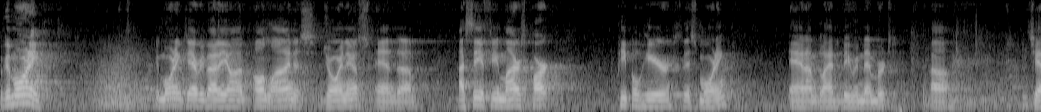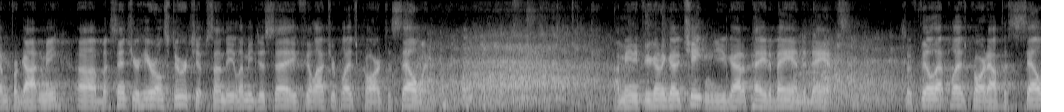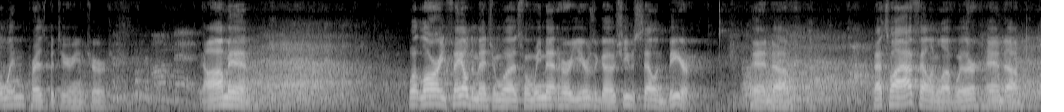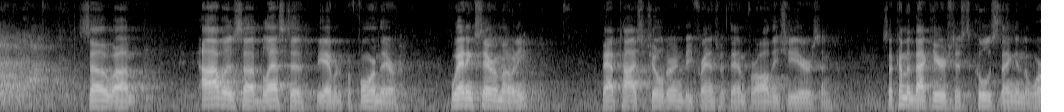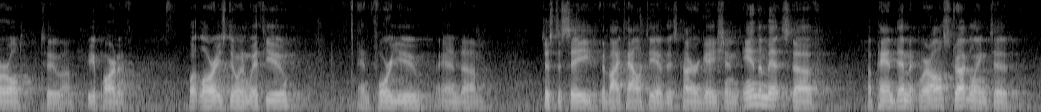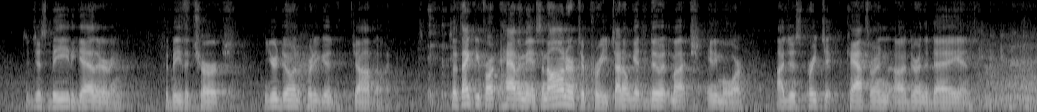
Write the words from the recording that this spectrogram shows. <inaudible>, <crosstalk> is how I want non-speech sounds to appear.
Well, good morning. Good morning to everybody on online that's joining us, and um, I see a few Myers Park people here this morning, and I'm glad to be remembered. Uh, you haven't forgotten me. Uh, but since you're here on Stewardship Sunday, let me just say, fill out your pledge card to Selwyn. I mean, if you're going to go cheating, you got to pay the band to dance. So fill that pledge card out to Selwyn Presbyterian Church. Amen. Amen. What Laurie failed to mention was when we met her years ago, she was selling beer. And um, that's why I fell in love with her. And um, so um, I was uh, blessed to be able to perform their wedding ceremony baptized children, be friends with them for all these years. And so coming back here is just the coolest thing in the world to uh, be a part of what Laurie's doing with you and for you, and um, just to see the vitality of this congregation in the midst of a pandemic. We're all struggling to, to just be together and to be the church. You're doing a pretty good job of it. So thank you for having me. It's an honor to preach. I don't get to do it much anymore. I just preach at Catherine uh, during the day, and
